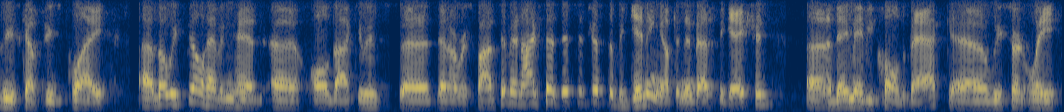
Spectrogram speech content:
these companies play. Uh, but we still haven't had uh, all documents uh, that are responsive. And I've said this is just the beginning of an investigation. Uh, they may be called back. Uh, we certainly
